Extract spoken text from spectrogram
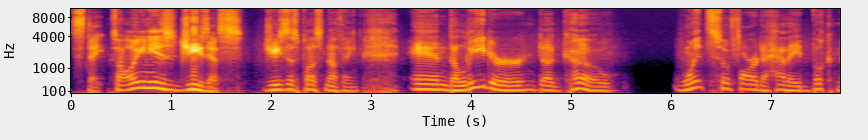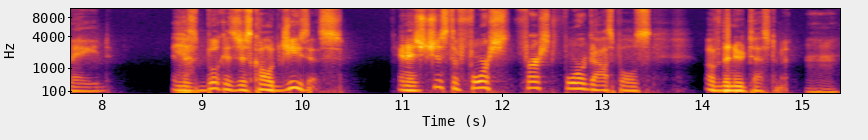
statement. So all you need is Jesus, Jesus plus nothing. And the leader, Doug Coe, went so far to have a book made, and this book is just called Jesus, and it's just the four, first four gospels of the New Testament. Mhm.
